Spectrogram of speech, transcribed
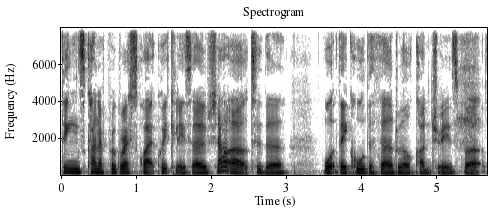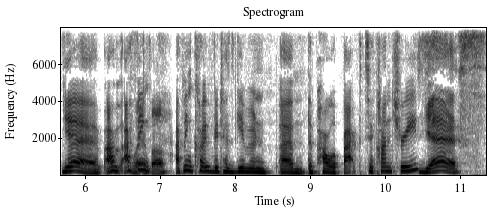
things kind of progressed quite quickly. So shout out to the what they call the third world countries, but Yeah, I, I think I think COVID has given um, the power back to countries. yes,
